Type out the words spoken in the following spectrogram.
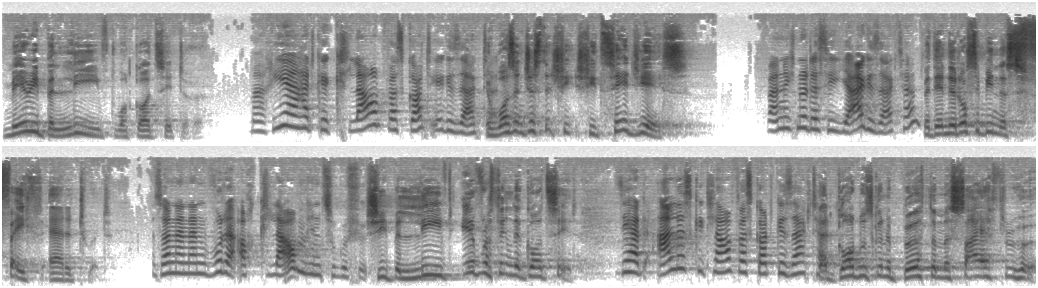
mary believed what god said to her Maria hat geglaubt, was Gott ihr gesagt It hat. wasn't just that she, she'd said yes, Es war nicht nur, dass sie Ja gesagt hat, but then there'd also been this faith added to it. sondern dann wurde auch Glauben hinzugefügt. She believed everything that God said, Sie hat alles geglaubt, was Gott gesagt that hat. God was going to birth the Messiah through her.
